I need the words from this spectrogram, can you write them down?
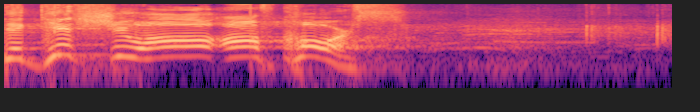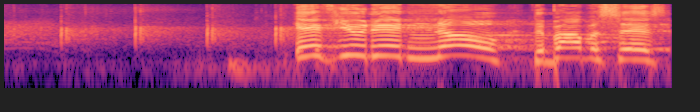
that gets you all off course. If you didn't know, the Bible says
